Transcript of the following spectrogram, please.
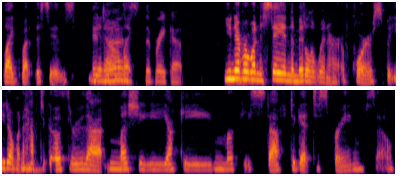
like what this is it you know does like the breakup you never want to stay in the middle of winter of course but you don't want to have to go through that mushy yucky murky stuff to get to spring so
